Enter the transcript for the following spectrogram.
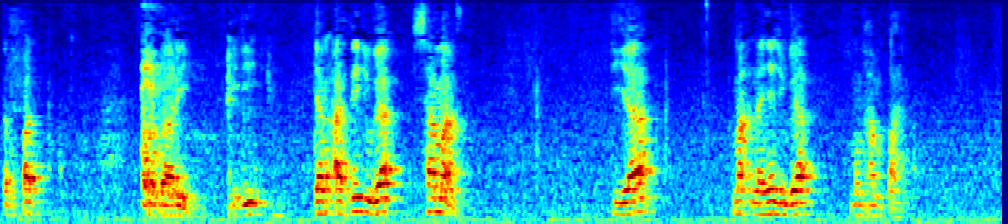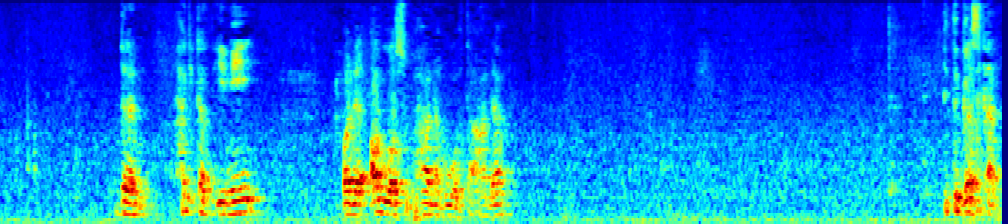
tempat berbaring. Jadi yang artinya juga sama. Dia maknanya juga menghampar. Dan hakikat ini oleh Allah Subhanahu wa taala ditegaskan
